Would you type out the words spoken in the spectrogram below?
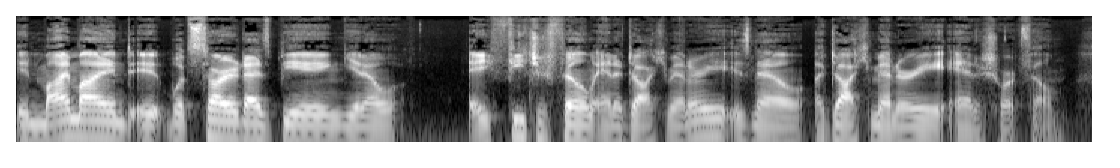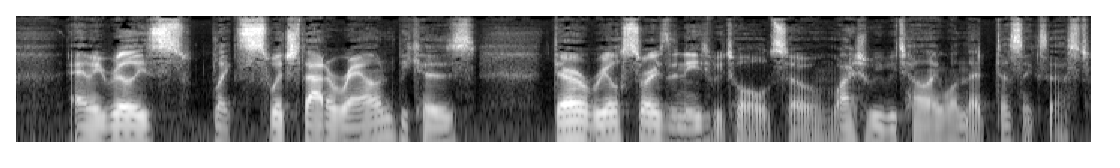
in my mind, it what started as being, you know, a feature film and a documentary is now a documentary and a short film. And we really like switch that around because there are real stories that need to be told. So why should we be telling one that doesn't exist?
